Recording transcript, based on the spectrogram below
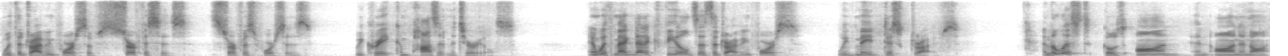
With the driving force of surfaces, surface forces, we create composite materials. And with magnetic fields as the driving force, we've made disk drives. And the list goes on and on and on.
